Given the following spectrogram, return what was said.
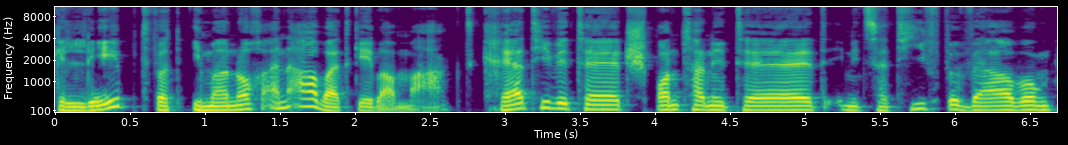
Gelebt wird immer noch ein Arbeitgebermarkt. Kreativität, Spontanität, Initiativbewerbung,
